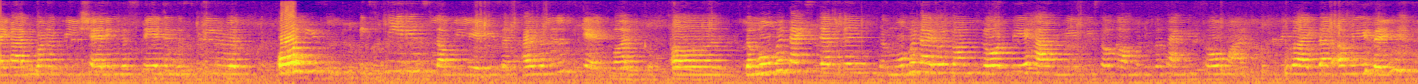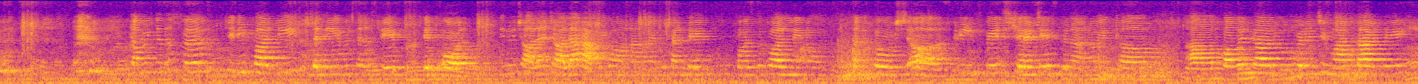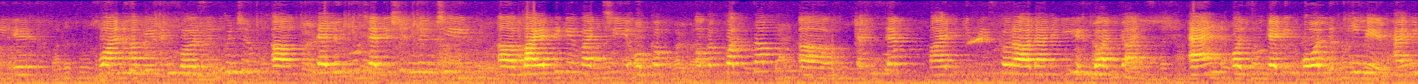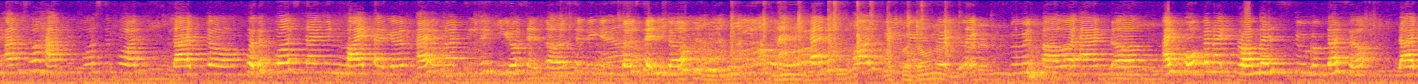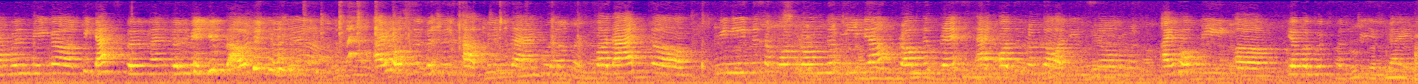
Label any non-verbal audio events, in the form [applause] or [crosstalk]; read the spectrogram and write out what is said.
like I'm gonna be sharing the stage and the screen with all these experienced lovely ladies and I was a little scared but uh, the moment I stepped in, the moment I was on floor, they have made me so comfortable. Thank you so much. You guys are amazing. [laughs] Coming to the film, Kitty Party, the name itself says it all. నేను చాలా చాలా హ్యాపీగా ఉన్నాను ఎందుకంటే first of all నేను తనతో screen space share చేస్తున్నాను ఇంకా ఆ, పవన్ గారు గురించి మాట్లాడితే ఈస్ వన్ అమేజింగ్ పర్సన్ కొంచెం ఆ, తెలుగు ట్రెడిషన్ నుంచి ఆ, బయటికి వచ్చి ఒక ఒక కొత్త కన్సెప్ట్ బయటికి తీసుకురావడానికి his got guts and also getting all the female. I mean, I'm so happy first of all that uh, for the first time in my career, I have not seen a hero set, uh, sitting in the center. and it's all female, so it's like women power. And uh, I hope and I promise to Gupta sir that we'll make a kick-ass film and we'll make you proud. [laughs] I hope the business happens and uh, for that uh, we need the support from the media, from the press and also from the audience. So I hope we uh, give a good film to you guys.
